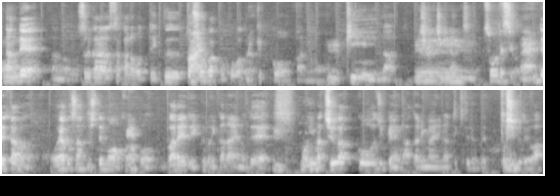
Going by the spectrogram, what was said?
い。なんであのそれから遡っていくとはい。小学校高学年は結構あの、うん。キーな時期なんですよね。そうですよね。で多分親御さんとしてもこの子バレエで行くの行かないのでもう今中学校受験が当たり前になってきてるんで都市部では、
